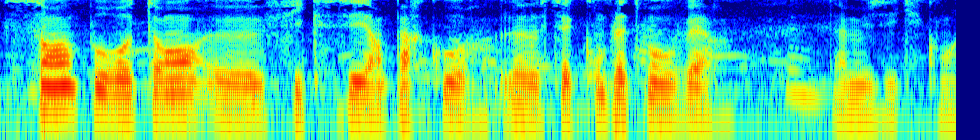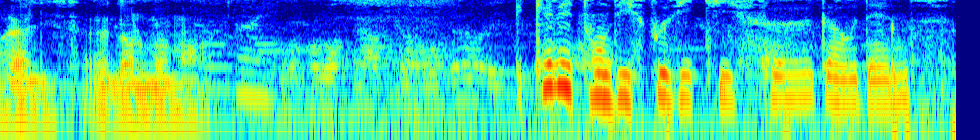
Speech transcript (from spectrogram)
sans pour autant euh, fixer un parcours. C'est complètement ouvert, la musique qu'on réalise euh, dans le moment. Quel est ton dispositif, euh, Gaudens?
